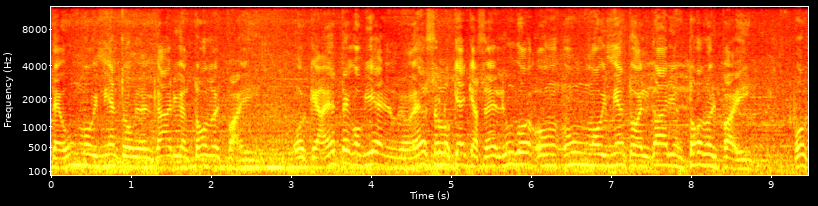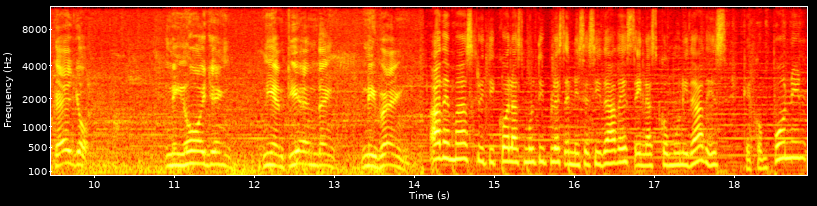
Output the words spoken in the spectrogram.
de un movimiento huelgario en todo el país. Porque a este gobierno eso es lo que hay que hacer, un, un, movimiento huelgario en todo el país. Porque ellos ni oyen, ni entienden, ni ven. Además, criticó las múltiples necesidades en las comunidades que componen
